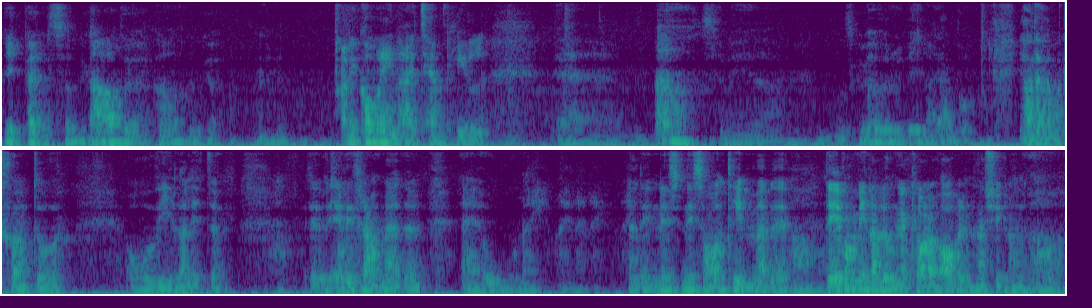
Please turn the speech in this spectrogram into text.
I pälsen liksom? Ja. Det- ja, okej. Mhm. Ja, ni kommer in här i Temp Hill. Eh, Ska vi, eh, Ska vi- behöver du vila Django? Ja, det hade varit skönt att, att vila lite. Eh, Är vi framme eller? Eh, oh, nej. Ja, ni, ni, ni sa en timme. Det, Ja. det är vad mina lungor klarar av i den här kylan. Ja,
